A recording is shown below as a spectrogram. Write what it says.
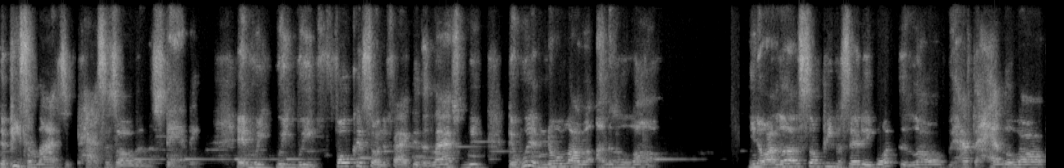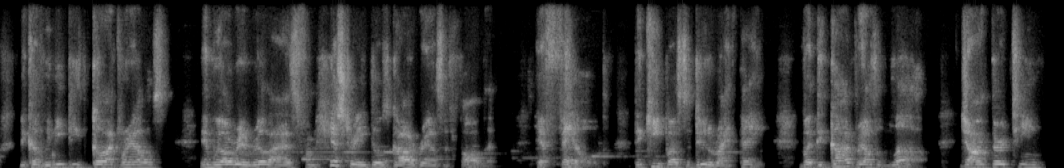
The peace of mind that passes all understanding. And we, we, we focus on the fact that the last week that we're no longer under the law. You know, I love some people say they want the law, we have to have the law because we need these guardrails. And we already realize from history, those guardrails have fallen, have failed to keep us to do the right thing. But the guardrails of love, John 13,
